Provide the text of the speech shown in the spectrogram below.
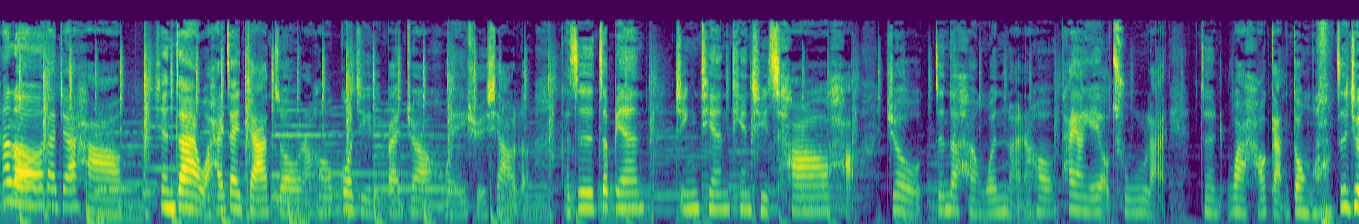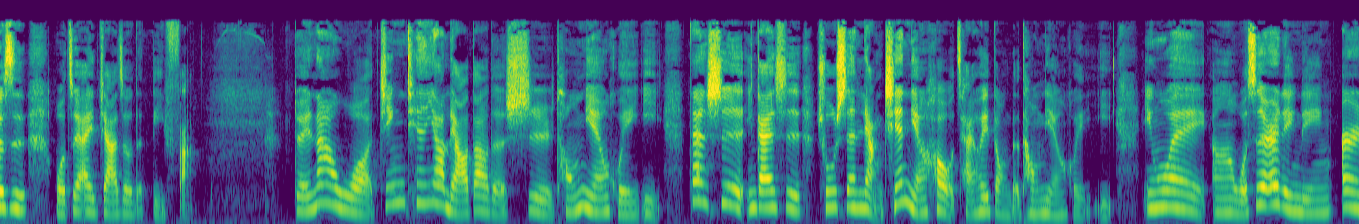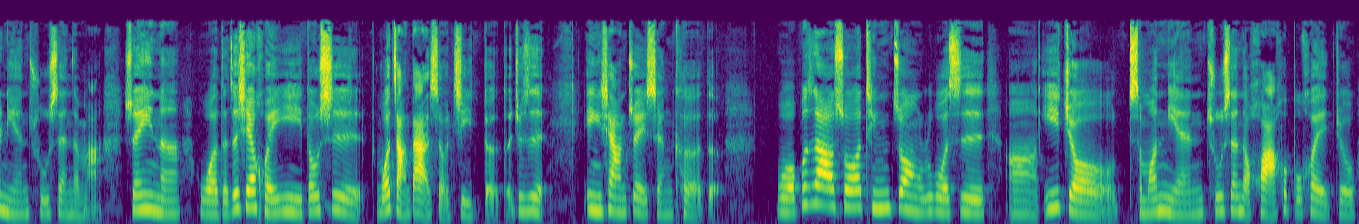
Hello，大家好，现在我还在加州，然后过几个礼拜就要回学校了。可是这边。今天天气超好，就真的很温暖，然后太阳也有出来，真的哇，好感动哦！这就是我最爱加州的地方。对，那我今天要聊到的是童年回忆，但是应该是出生两千年后才会懂的童年回忆，因为嗯，我是二零零二年出生的嘛，所以呢，我的这些回忆都是我长大的时候记得的，就是印象最深刻的。我不知道说听众如果是嗯一九什么年出生的话，会不会就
